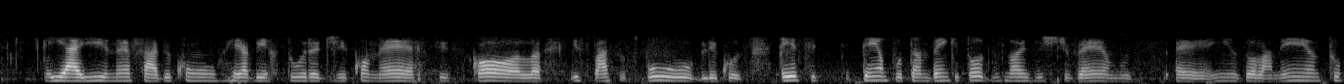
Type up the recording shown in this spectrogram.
e aí, né, Fábio, com reabertura de comércio, escola, espaços públicos, esse tempo também que todos nós estivemos é, em isolamento,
